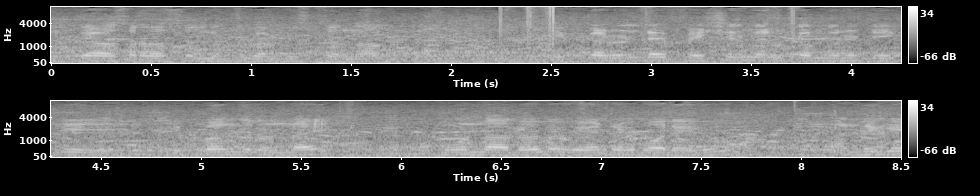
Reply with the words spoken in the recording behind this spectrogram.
నిత్యావసర వస్తువుల నుంచి పంపిస్తున్నాం. ఇక్కడ ఉండే ఫిషర్మెన్ కమ్యూనిటీకి ఇబ్బందులు ఉన్నాయి. మూడు నాలుగు రోజులు వేటకు పోలేదు. అందుకే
